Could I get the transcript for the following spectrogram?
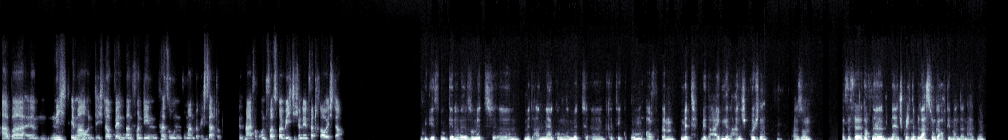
aber ähm, nicht immer. Und ich glaube, wenn dann von den Personen, wo man wirklich sagt, okay, sind mir einfach unfassbar wichtig und denen vertraue ich da. Wie gehst du generell so mit, äh, mit Anmerkungen, mit äh, Kritik um, auch ähm, mit, mit eigenen Ansprüchen? Also das ist ja doch eine, eine, entsprechende Belastung auch, die man dann hat, ne?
